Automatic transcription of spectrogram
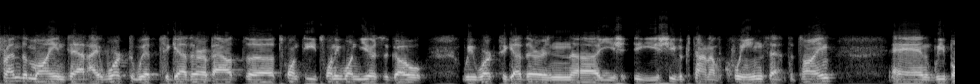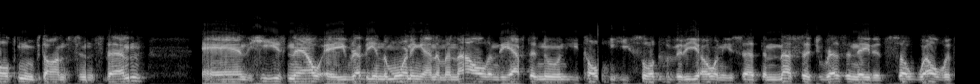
friend of mine that I worked with together about uh, 20, 21 years ago. We worked together in uh, Yeshiva Ketana of Queens at the time, and we both moved on since then. And he's now a Rebbe in the morning and a Manal in the afternoon. He told me he saw the video and he said the message resonated so well with.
